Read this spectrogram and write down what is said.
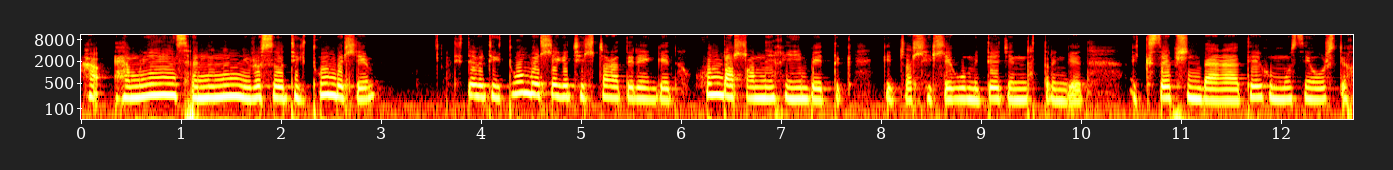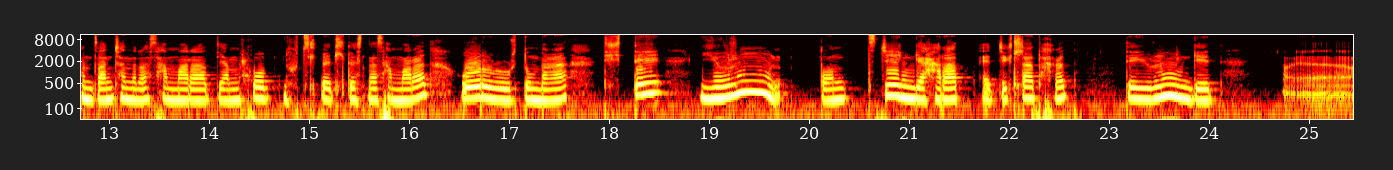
хамгийн сонин нь ерөөсөө тэгдгүүн бэлээ Гэтэ би тэгдгүүн байлээ гэж хэлж байгаа дээрээ ингээд хүн болгоных юм байдаг гэж бол хэлээгүй мэдээж энэ дотор ингээд exception байгаа тий хүмүүсийн өөрсдийнх нь зан чанараас хамаарад ямар хуу нөхцөл байдалтайснаас хамаарад өөр өөр үр дүн байгаа. Тэгтээ ер нь дундчийг ингээ хараад ажиглаад хахад тэгээ ер нь ингээд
